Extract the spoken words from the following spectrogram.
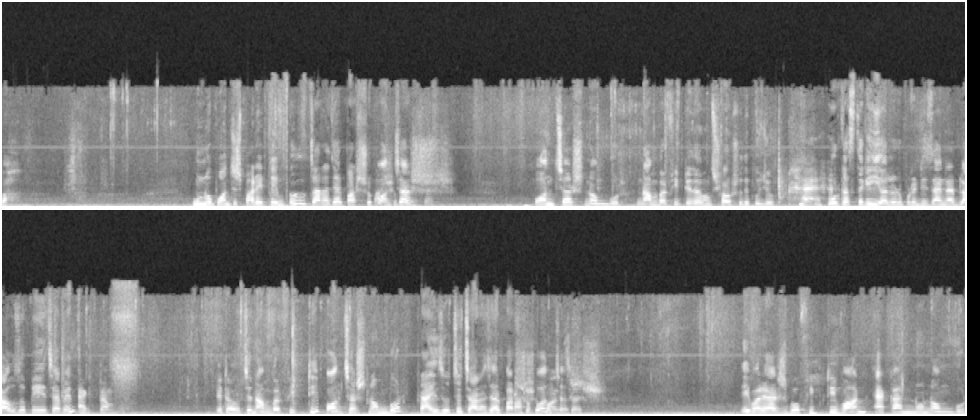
বাহ। উনপঞ্চাশ পাড়ের টেম্পল চার হাজার পাঁচশো পঞ্চাশ পঞ্চাশ নম্বর নাম্বার ফিফটি এবং সরস্বতী পুজো। হ্যাঁ। ওর কাছ থেকে ইয়েলোর উপরে ডিজাইনার ব্লাউজও পেয়ে যাবেন। একদম। এটা হচ্ছে নাম্বার ফিফটি পঞ্চাশ নম্বর প্রাইস হচ্ছে চার হাজার পাঁচশো পঞ্চাশ। এবারে আসব ফিফটি ওয়ান একান্ন নম্বর।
